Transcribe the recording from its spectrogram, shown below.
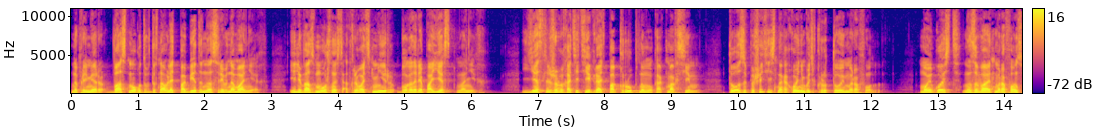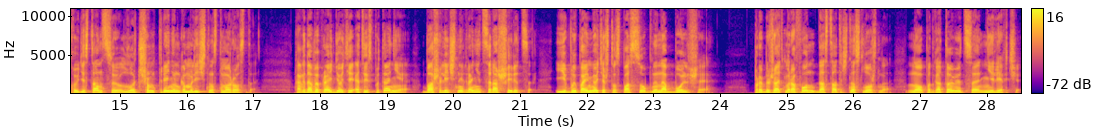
Например, вас могут вдохновлять победы на соревнованиях или возможность открывать мир благодаря поездкам на них. Если же вы хотите играть по-крупному, как Максим, то запишитесь на какой-нибудь крутой марафон. Мой гость называет марафонскую дистанцию лучшим тренингом личностного роста – когда вы пройдете это испытание, ваши личные границы расширятся, и вы поймете, что способны на большее. Пробежать марафон достаточно сложно, но подготовиться не легче.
